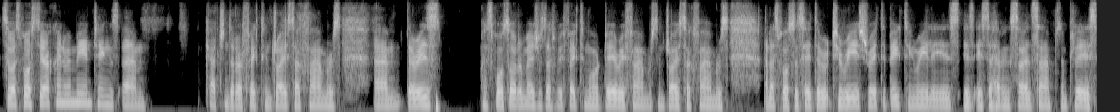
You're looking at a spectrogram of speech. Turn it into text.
So I suppose they are kind of the main things. Um, catching that are affecting dry stock farmers. Um, there is I suppose other measures that will be affecting more dairy farmers and dry stock farmers. And I suppose to say to, to reiterate, the big thing really is, is is to having soil samples in place.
